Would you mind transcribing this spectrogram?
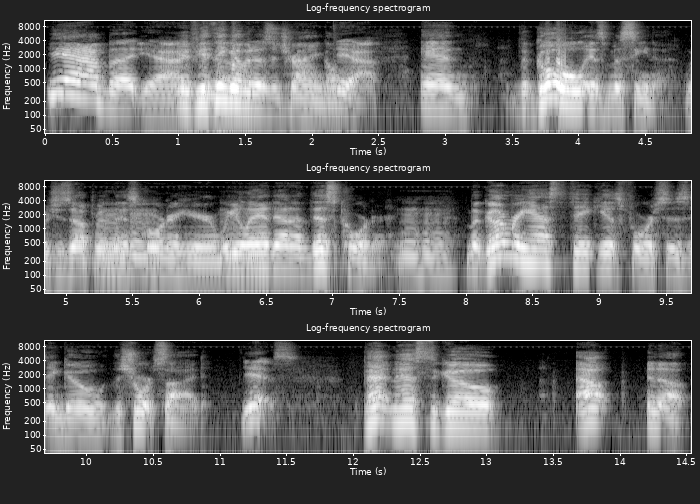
Yeah, but yeah. if you think of it as a triangle, Yeah. and the goal is Messina, which is up in this Mhm. corner here. We Mhm. land down in this corner. hmm Montgomery has to take his forces and go the short side. Yes. Patton has to go out and up.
